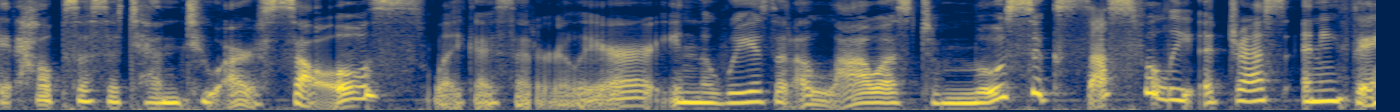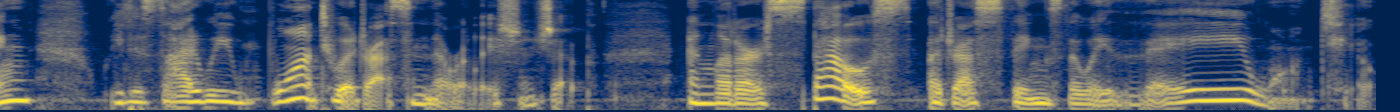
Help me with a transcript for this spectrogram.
it helps us attend to ourselves, like I said earlier, in the ways that allow us to most successfully address anything we decide we want to address in the relationship, and let our spouse address things the way they want to,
